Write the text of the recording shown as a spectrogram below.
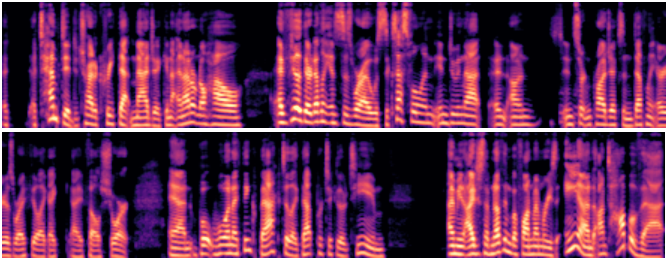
a, attempted to try to create that magic, and and I don't know how. I feel like there are definitely instances where I was successful in in doing that, and on mm-hmm. in certain projects and definitely areas where I feel like I I fell short. And but when I think back to like that particular team, I mean, I just have nothing but fond memories. And on top of that,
